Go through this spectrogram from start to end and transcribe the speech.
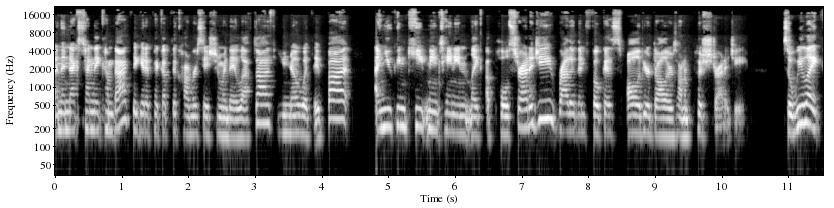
And the next time they come back, they get to pick up the conversation where they left off. You know what they bought, and you can keep maintaining like a pull strategy rather than focus all of your dollars on a push strategy. So we like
